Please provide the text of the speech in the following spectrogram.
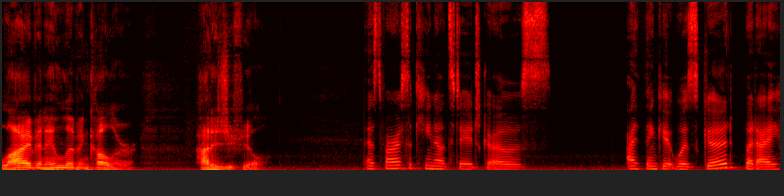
live and in living color? How did you feel? As far as the keynote stage goes, I think it was good, but I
